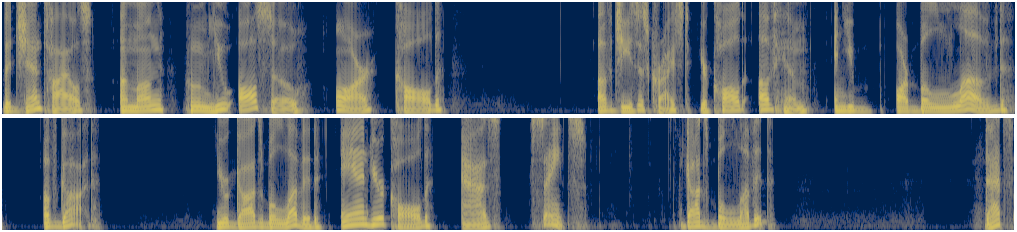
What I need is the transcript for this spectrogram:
the Gentiles among whom you also are called of Jesus Christ. You're called of him, and you are beloved of God. You're God's beloved, and you're called as saints. God's beloved, that's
